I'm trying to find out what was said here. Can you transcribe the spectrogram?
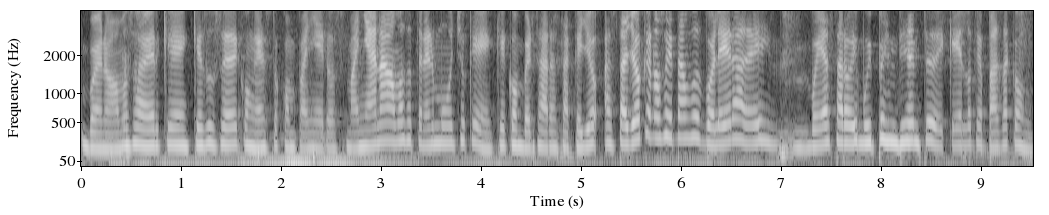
Bueno, vamos a ver qué, qué, sucede con esto, compañeros. Mañana vamos a tener mucho que, que conversar. Hasta que yo, hasta yo que no soy tan futbolera, de, voy a estar hoy muy pendiente de qué es lo que pasa con,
